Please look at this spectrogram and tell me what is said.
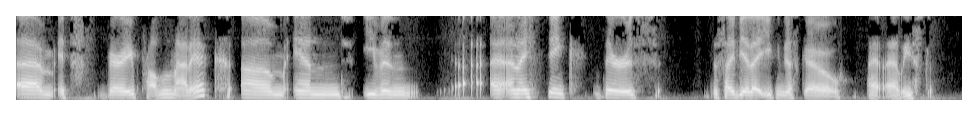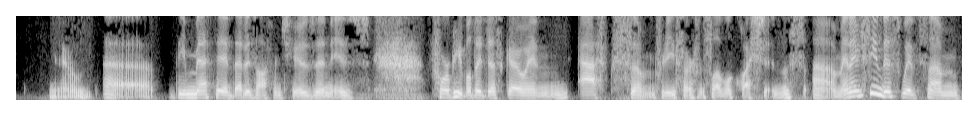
Um, it's very problematic, um, and even and I think there's this idea that you can just go at, at least. You know, uh, the method that is often chosen is for people to just go and ask some pretty surface level questions. Um, and I've seen this with some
